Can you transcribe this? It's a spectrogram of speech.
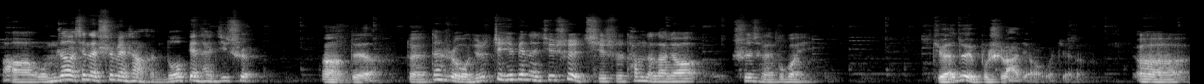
啊、呃我们知道现在市面上很多变态鸡翅，嗯，对的，对，但是我觉得这些变态鸡翅其实他们的辣椒吃起来不过瘾。绝对不是辣椒，我觉得。呃，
